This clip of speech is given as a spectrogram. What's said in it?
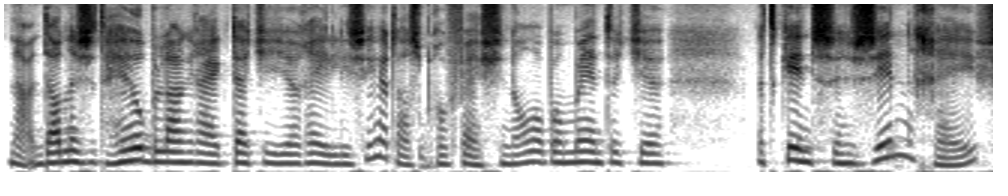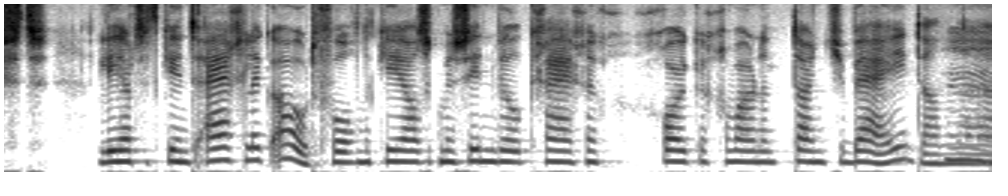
Nou, en dan is het heel belangrijk dat je je realiseert als professional op het moment dat je het kind zijn zin geeft, leert het kind eigenlijk, oh, de volgende keer als ik mijn zin wil krijgen, gooi ik er gewoon een tandje bij, dan uh,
